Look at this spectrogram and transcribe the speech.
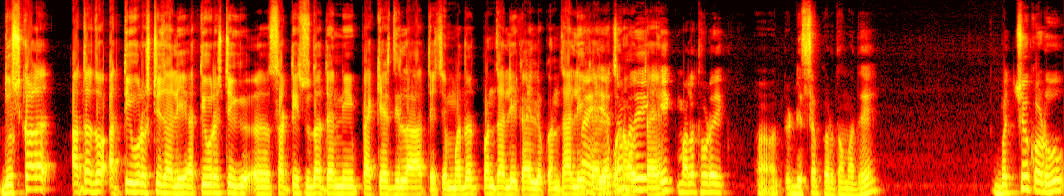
दुष्काळ आता जो अतिवृष्टी झाली अतिवृष्टी अ, साठी सुद्धा त्यांनी पॅकेज दिला त्याची मदत पण झाली काही लोकांना झाली नाही, काही लोकांना आहे. एक मला थोडं एक डिस्टर्ब करतो मध्ये. बच्चू कडू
